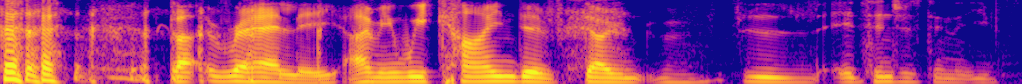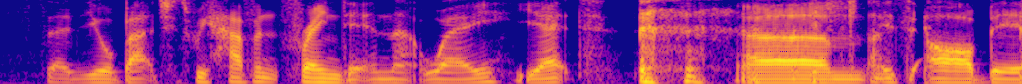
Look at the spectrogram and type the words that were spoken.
but rarely. I mean, we kind of don't. It's interesting that you've said your batches. We haven't framed it in that way yet. Um, it's our beer.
